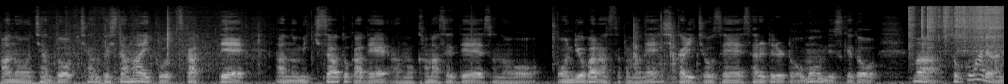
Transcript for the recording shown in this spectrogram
あの、ちゃんと、ちゃんとしたマイクを使って、あの、ミキサーとかね、あの、かませて、その、音量バランスとかもね、しっかり調整されてると思うんですけど、まあ、そこまではね、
